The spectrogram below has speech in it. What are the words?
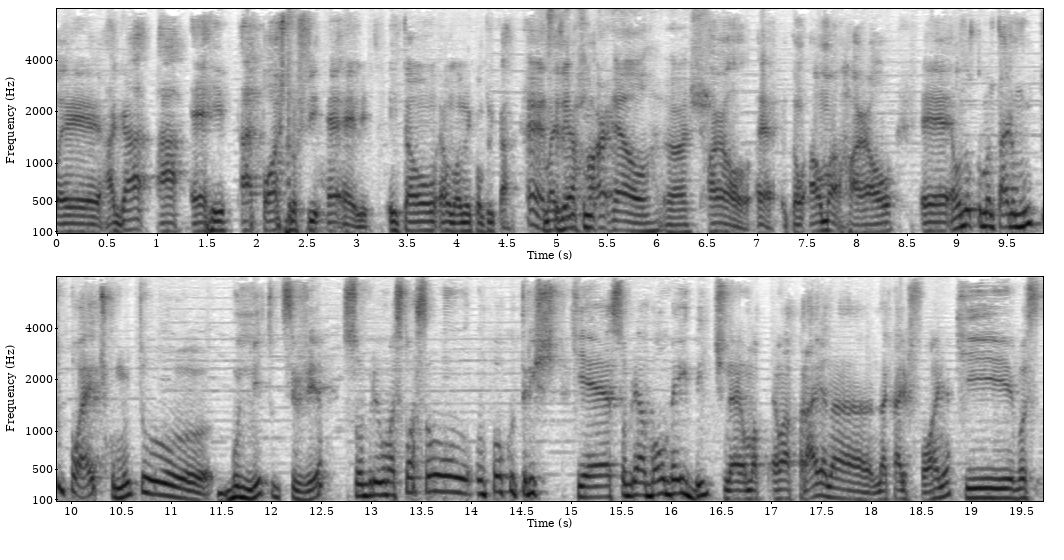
é H-A-R apóstrofe E-L. Então é um nome complicado. É, Mas seria é Har-El, eu acho. Harrell, é. Então, Alma Harrell é, é um documentário muito poético, muito bonito de se ver, sobre uma situação um pouco triste, que é sobre a Bombay Beach, né? É uma, é uma praia na, na Califórnia que, você,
